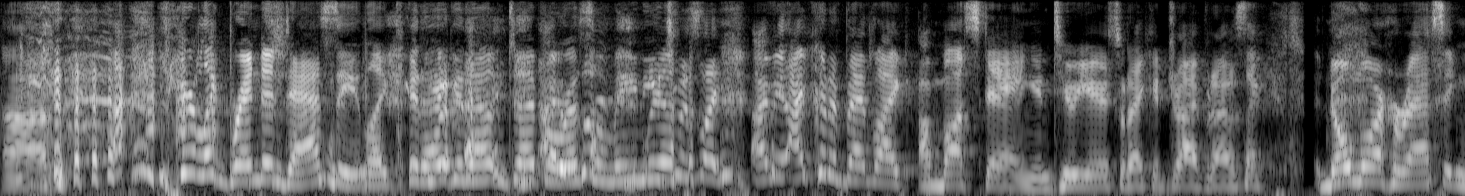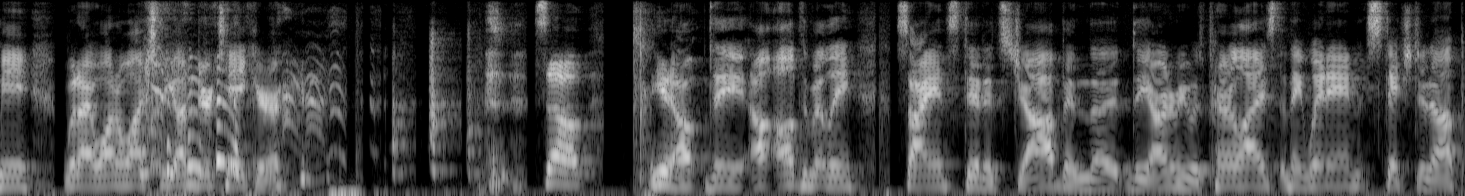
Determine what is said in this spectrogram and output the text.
You're like Brendan Dassey. Like, can I get out in time for I WrestleMania? Which was like, I mean, I could have been like a Mustang in two years when I could drive, but I was like, no more harassing me when I want to watch The Undertaker. so, you know, the uh, ultimately science did its job, and the the artery was paralyzed, and they went in, stitched it up,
